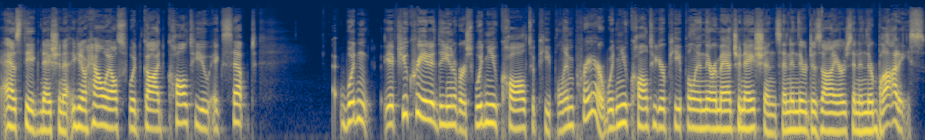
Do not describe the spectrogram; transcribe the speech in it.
as the Ignatian, you know, how else would God call to you except wouldn't if you created the universe, wouldn't you call to people in prayer? Wouldn't you call to your people in their imaginations and in their desires and in their bodies?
